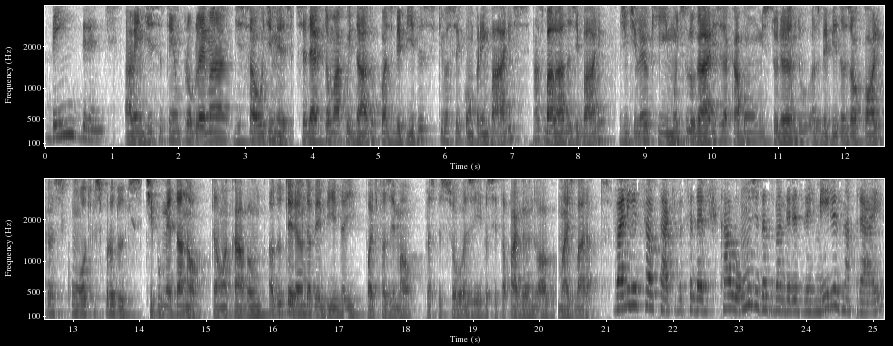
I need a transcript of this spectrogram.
bem grande. Além disso, tem um problema de saúde mesmo. Você deve tomar cuidado com as bebidas que você compra em bares, nas baladas de Bali. A gente leu que em muitos lugares acabam misturando as bebidas alcoólicas com outros produtos, tipo metanol. Então acabam adulterando a bebida e pode fazer mal para as pessoas e você está pagando algo mais barato. Vale ressaltar que você deve ficar longe das bandeiras vermelhas na praia,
